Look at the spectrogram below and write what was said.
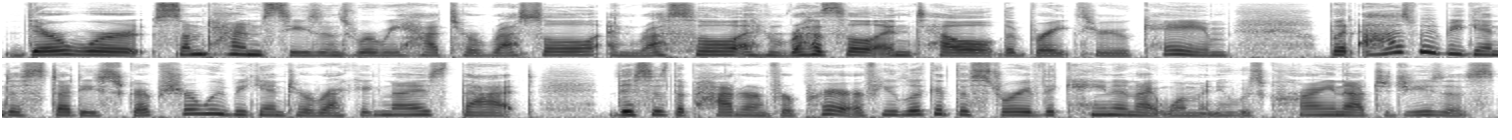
There were sometimes seasons where we had to wrestle and wrestle and wrestle until the breakthrough came. But as we begin to study scripture, we begin to recognize that this is the pattern for prayer. If you look at the story of the Canaanite woman who was crying out to Jesus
